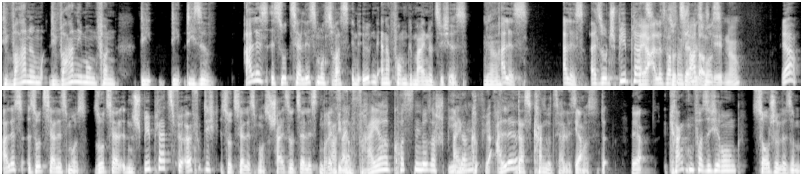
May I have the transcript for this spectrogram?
die, Wahrnehmung, die Wahrnehmung von, die, die, diese, alles ist Sozialismus, was in irgendeiner Form gemeinnützig ist. ja. Alles. Alles. Also ein Spielplatz. ja, alles, was vom Staat Sozialismus. ausgeht, ne? Ja, alles Sozialismus. Sozial ein Spielplatz für öffentlich Sozialismus. Scheiß Sozialisten brennt Was, ihn ein ab. freier, kostenloser Spielgang Ein für alle? Das kann Ja, Sozialismus. d- ja. Krankenversicherung, Socialism.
